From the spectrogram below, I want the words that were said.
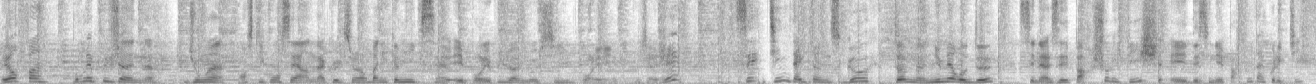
Et enfin, pour les plus jeunes, du moins en ce qui concerne la collection Urban Comics et pour les plus jeunes mais aussi pour les plus âgés, c'est Teen Titans Go, tome numéro 2, scénarisé par Sholly Fish et dessiné par tout un collectif.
